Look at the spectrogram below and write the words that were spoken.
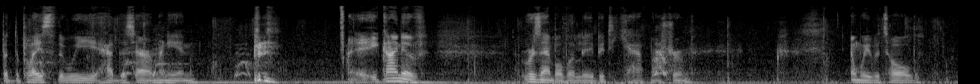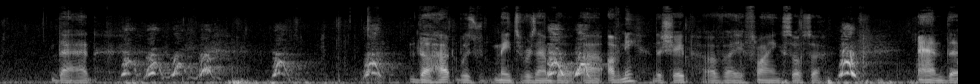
But the place that we had the ceremony in, it kind of resembled a liberty cap mushroom and we were told that the hut was made to resemble uh, OVNI, the shape of a flying saucer, and the,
